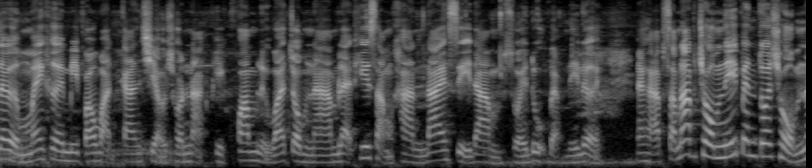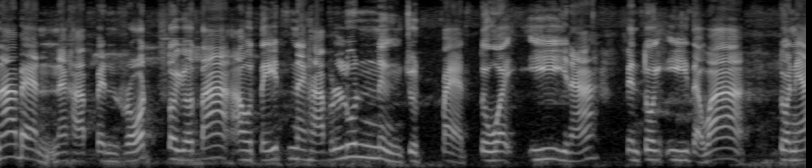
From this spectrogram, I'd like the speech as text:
เดิมๆไม่เคยมีประวัติการเฉี่ยวชนหนักพลิกคว่ำหรือว่าจมน้ำและที่สำคัญได้สีดำสวยดุแบบนี้เลยนะครับสำหรับชมนี้เป็นตัวโฉมหน้าแบนนะครับ เป็นรถ Toyota Altis นะครับรุ่น 1.8 ตัว E นะเป็นตัว E แต่ว่าตัวนี้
